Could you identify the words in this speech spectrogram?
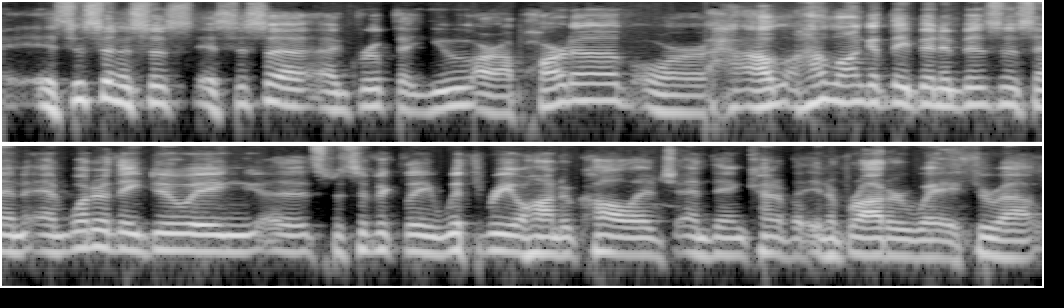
is this an assist, is this a, a, group that you are a part of, or how how long have they been in business, and and what are they doing uh, specifically with Rio Hondo College, and then kind of in a broader way throughout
